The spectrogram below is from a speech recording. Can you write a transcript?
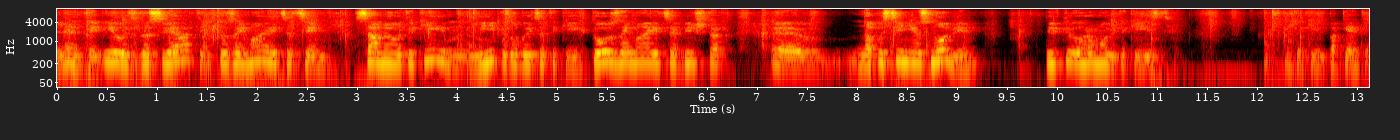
Гляньте, і ось до свят, і хто займається цим, саме отакі, мені подобаються такі. Хто займається більш так е, на постійній основі, півкілограмові такі є. Такі пакети.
